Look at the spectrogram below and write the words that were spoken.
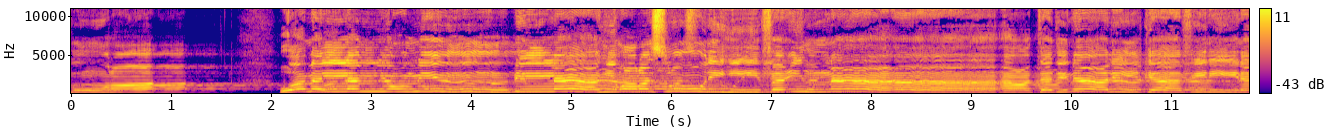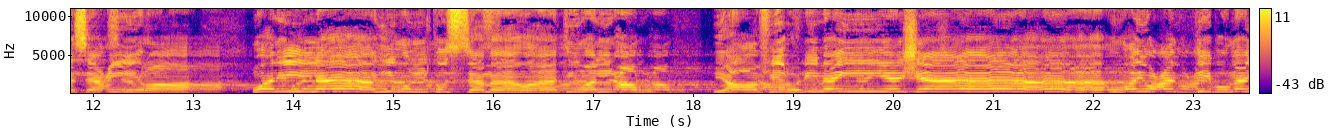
بورا. ومن لم يؤمن بالله ورسوله فإنا أعتدنا سعيرا. ولله ملك السماوات والأرض يغفر لمن يشاء ويعذب من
